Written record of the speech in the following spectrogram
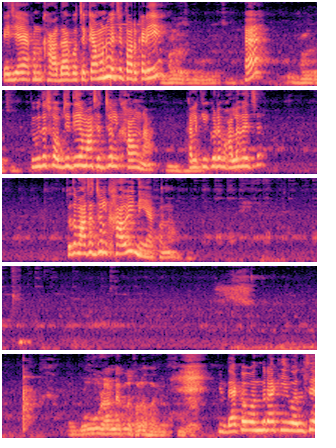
এই যে এখন খাওয়া দাওয়া করছে। কেমন হয়েছে তরকারি? হ্যাঁ? তুমি তো সবজি দিয়ে মাছের ঝোল খাও না। তাহলে কি করে ভালো হয়েছে? তুই তো মাছের ঝোল খাওই নি এখনও। বউ রান্না করলে ভালো হয়। দেখো বন্ধুরা কি বলছে।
